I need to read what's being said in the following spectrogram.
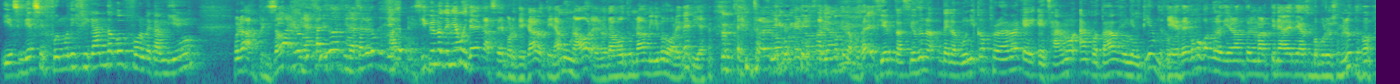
y esa idea se fue modificando conforme también. Bueno, al No, al principio. final salió, al final salió lo que Al principio no teníamos idea de qué hacer, porque claro, teníamos una hora y no estábamos acostumbrados mínimo dos horas y media. Entonces, como que no sabíamos qué íbamos a hacer. Cierto, ha sido uno de los únicos programas que estábamos acotados en el tiempo. Tiene que ser como cuando le dieron a Antonio Martínez a Leticia por 8 minutos.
